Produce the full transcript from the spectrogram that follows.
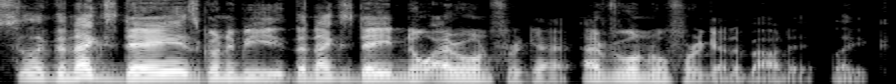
So like the next day is going to be the next day. No, everyone forget. Everyone will forget about it. Like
